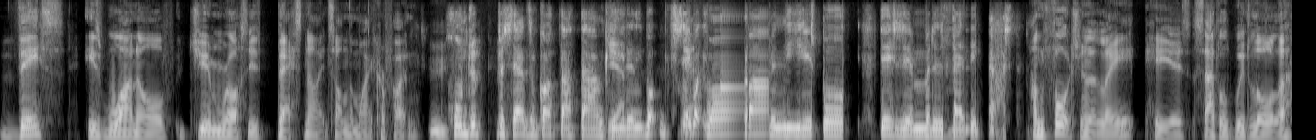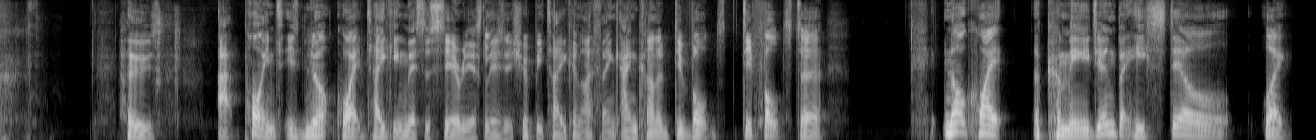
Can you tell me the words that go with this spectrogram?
This is one of Jim Ross's best nights on the microphone. Mm. Hundred percent, I've got that down, Yeah. But say what you want about him in the years, but this is him at his very best. Unfortunately, he is saddled with Lawler, who's at point is not quite taking this as seriously as it should be taken, I think, and kind of defaults defaults to not quite a comedian, but he's still like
